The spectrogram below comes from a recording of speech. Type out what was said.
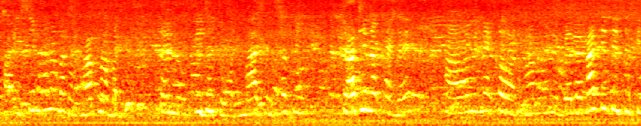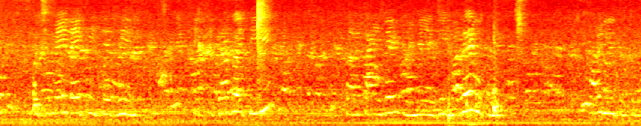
સ્પાઈસી મને બનાવી, માપના બનાવી. એનું કીધું તો અને માથે સગી ત્યાંથી ન ખાઈ ગઈ મમ્મીને ખબર પહેલાં નાખી દીધું કે, પછી મેં નાખી તેથી ત્યાં ગઈ હતી તો કાંઈ નહીં મમ્મીએ જે બનાવ્યું હતું ખાઈ લીધું હતું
